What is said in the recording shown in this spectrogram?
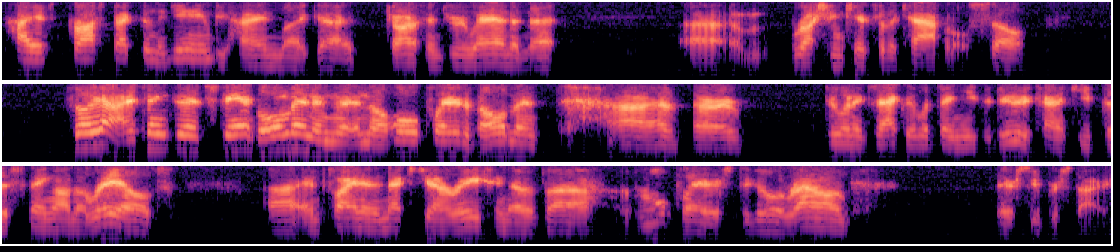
highest prospect in the game, behind like uh, Jonathan Drouin and that um, Russian kid for the Capitals. So so yeah, I think that Stan Bowman and the, and the whole player development uh, are doing exactly what they need to do to kind of keep this thing on the rails uh, and finding the next generation of, uh, of role players to go around their superstars.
